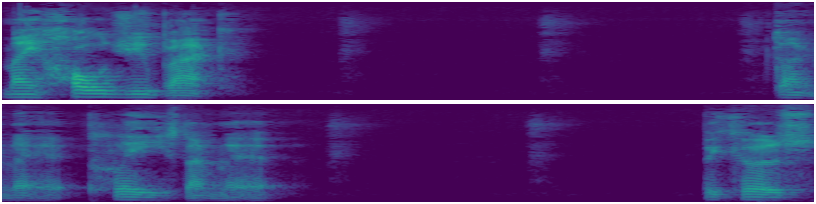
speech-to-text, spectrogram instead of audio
may hold you back. Don't let it. Please don't let it. Because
